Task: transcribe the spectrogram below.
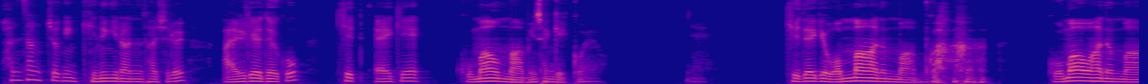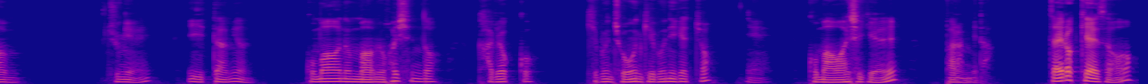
환상적인 기능이라는 사실을 알게 되고 깃에게 고마운 마음이 생길 거예요 예. 깃에게 원망하는 마음과 고마워하는 마음 중에 있다면 고마워하는 마음이 훨씬 더 가볍고 기분 좋은 기분이겠죠? 예. 고마워하시길 바랍니다 자, 이렇게 해서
